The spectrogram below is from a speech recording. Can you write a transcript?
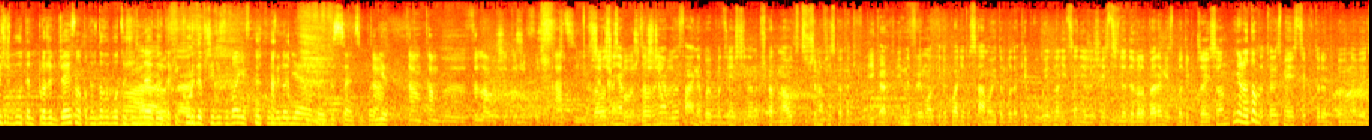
przecież był ten Project JSON, a potem znowu było coś A, innego i takie tak. kurde przywizywanie w kółku, mówię, no nie, no to jest bez sensu. To Tak, nie. tam, tam y, wylało się dużo frustracji w Założenia, założenia były fajne, bo po części no, na przykład Node trzyma wszystko w takich plikach, inne frameworki dokładnie to samo i to było takie ujednolicenie, że jeśli jest źle deweloperem, jest Project JSON, Nie no, to, to, to jest miejsce, w którym to powinno być.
